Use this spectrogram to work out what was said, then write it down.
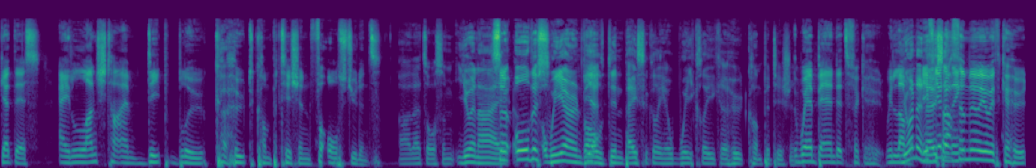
get this, a lunchtime deep blue Kahoot competition for all students. Oh, that's awesome. You and I. So all this- we are involved in basically a weekly Kahoot competition. We're bandits for Kahoot. We love You it. wanna if you're something? not familiar with Kahoot,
